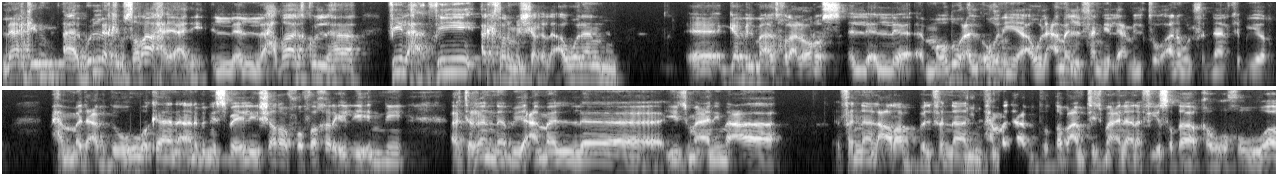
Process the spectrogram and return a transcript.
لكن أقول لك بصراحة يعني اللحظات كلها في لح... في أكثر من شغلة. اولا آه، قبل ما أدخل على العرس موضوع الأغنية أو العمل الفني اللي عملته أنا والفنان الكبير محمد عبده وهو كان أنا بالنسبة لي شرف وفخر لي إني أتغنى بعمل آه، يجمعني مع فنان العرب الفنان محمد عبده. طبعا تجمعني أنا في صداقة وأخوة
